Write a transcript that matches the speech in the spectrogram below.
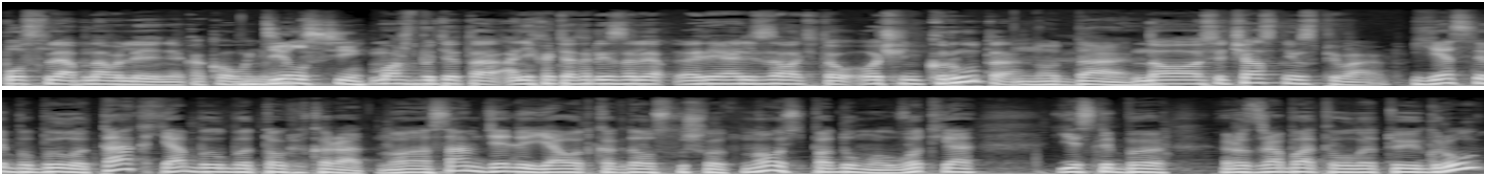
После обновления какого-нибудь. DLC. Может быть, это они хотят ре- реализовать это очень круто, ну да. но сейчас не успевают. Если бы было так, я был бы только рад. Но на самом деле я вот когда услышал эту новость, подумал, вот я если бы разрабатывал эту игру,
